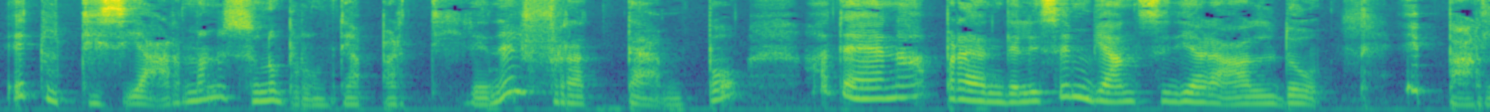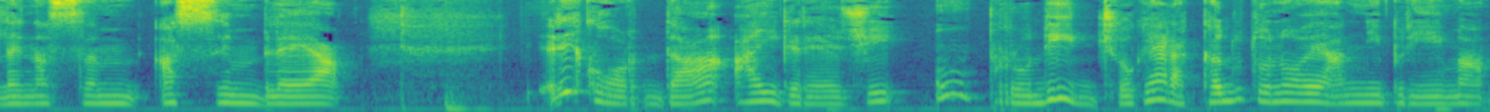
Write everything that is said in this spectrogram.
E tutti si armano e sono pronti a partire. Nel frattempo, Atena prende le sembianze di Araldo e parla in assem- assemblea. Ricorda ai greci un prodigio che era accaduto nove anni prima.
